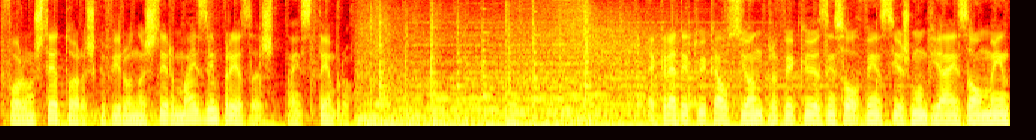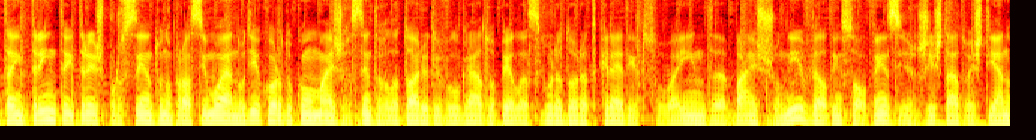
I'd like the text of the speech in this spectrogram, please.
foram os setores que viram nascer mais empresas em setembro. A Crédito e Caucione prevê que as insolvências mundiais aumentem 33% no próximo ano. De acordo com o mais recente relatório divulgado pela seguradora de crédito, ainda baixo nível de insolvências registrado este ano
